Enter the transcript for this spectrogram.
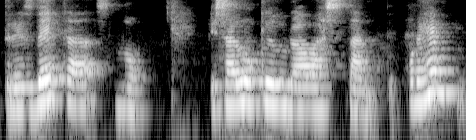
3 décadas, no. Es algo que dura bastante. Por ejemplo,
